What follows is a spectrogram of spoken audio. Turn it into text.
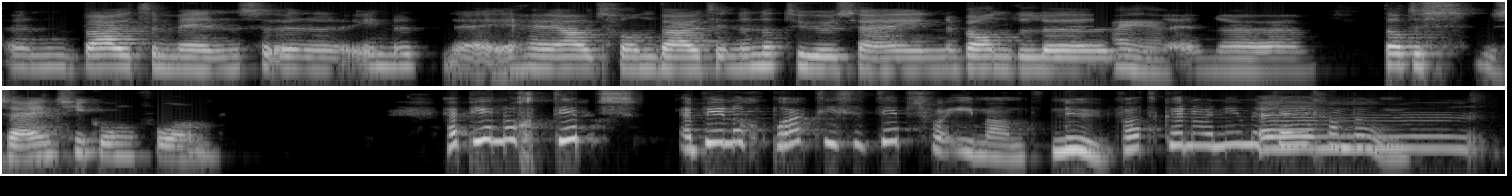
een buitenmens. Uh, in het, hij houdt van buiten in de natuur zijn, wandelen. Ah, ja. En uh, dat is zijn Qigong-vorm. Heb je nog tips? Heb je nog praktische tips voor iemand nu? Wat kunnen we nu meteen um, gaan doen?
